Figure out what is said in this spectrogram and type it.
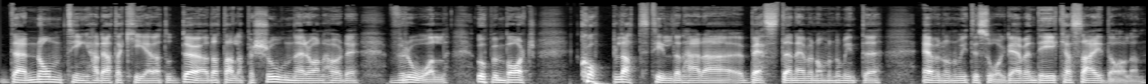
där någonting hade attackerat och dödat alla personer och han hörde vrål. Uppenbart kopplat till den här äh, besten även om de inte, även om de inte såg det, även det i Kasajdalen.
